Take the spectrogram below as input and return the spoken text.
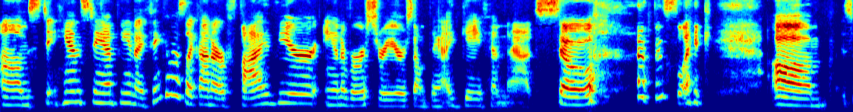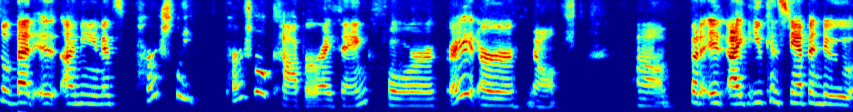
um, st- hand stamping, I think it was like on our five year anniversary or something, I gave him that. So I was like, um, so that is, I mean, it's partially partial copper, I think, for right or no. Um, but it, I, you can stamp into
